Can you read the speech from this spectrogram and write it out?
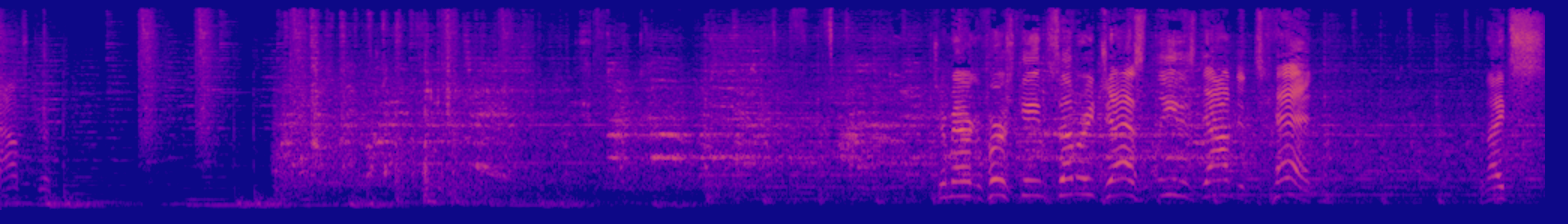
bounce. Good. It's your American First game summary. Jazz lead is down to 10. Tonight's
